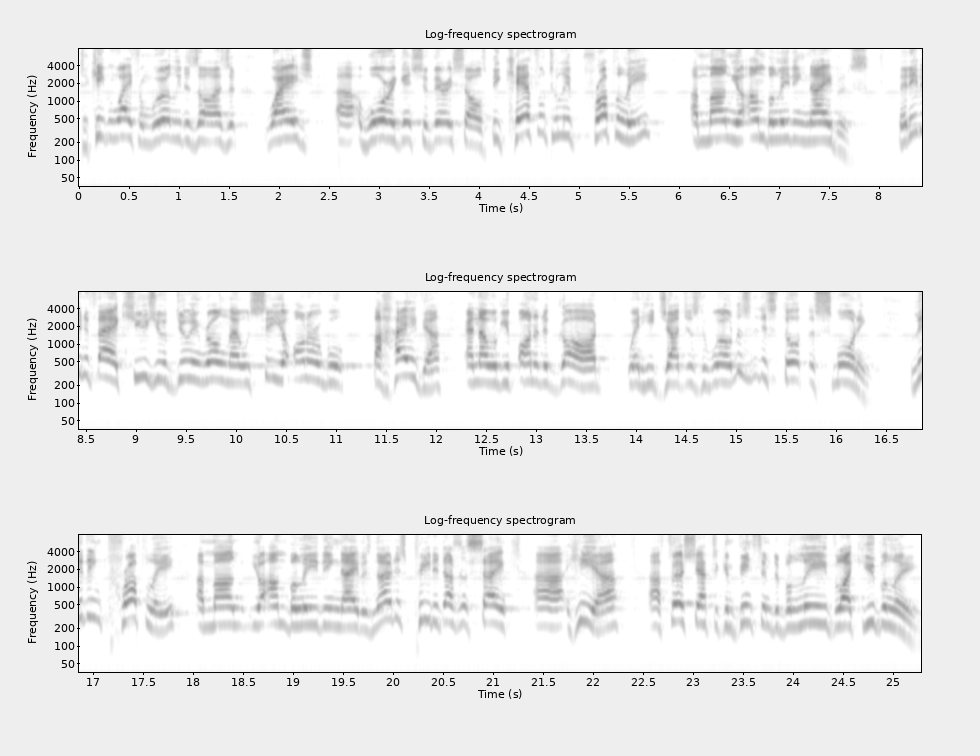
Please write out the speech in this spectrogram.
to keep away from worldly desires that wage uh, war against your very souls. Be careful to live properly among your unbelieving neighbors. That even if they accuse you of doing wrong, they will see your honorable behavior and they will give honor to God when He judges the world. Listen to this thought this morning living properly among your unbelieving neighbors. Notice Peter doesn't say uh, here, uh, first you have to convince them to believe like you believe.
